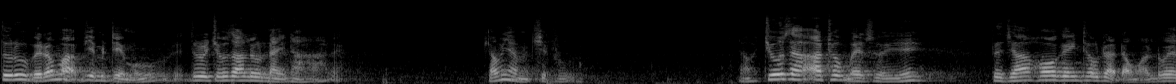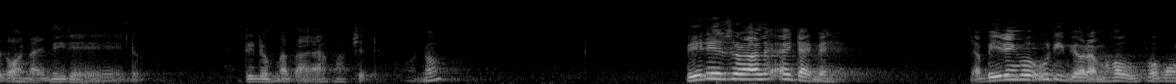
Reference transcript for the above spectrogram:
သူတို့ဘယ်တော့မှအပြစ်မတင်ဘူးတဲ့သူတို့ကြိုးစားလုပ်နိုင်တာတဲ့ဖြောင်းရမဖြစ်ဘူးနော်ကြိုးစားအထုတ်မယ်ဆိုရင်တရားဟောကိန်းထုတ်တာတောင်မှလွဲသွားနိုင်သေးတယ်လို့ဒီလိုမှတ်သားရမှာဖြစ်တယ်ပေါ့နော်ဗေဒဆိုတာလည်းအဲ့တိုင်ပဲ ဒါဘေးရင်ကိုဥတီပြောတာမဟုတ်ဘူးဘုံဘုံ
